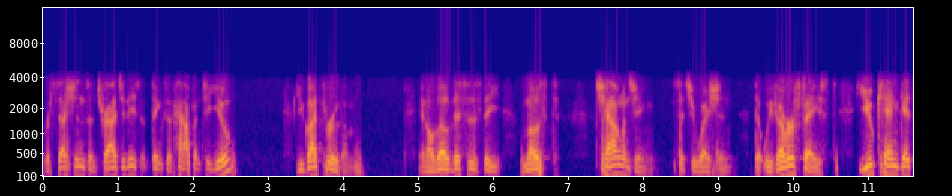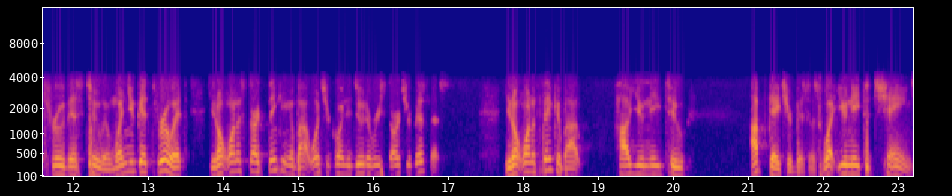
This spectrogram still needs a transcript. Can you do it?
recessions and tragedies and things that happened to you, you got through them. And although this is the most challenging situation that we've ever faced, you can get through this too. And when you get through it, you don't want to start thinking about what you're going to do to restart your business. You don't want to think about how you need to update your business, what you need to change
